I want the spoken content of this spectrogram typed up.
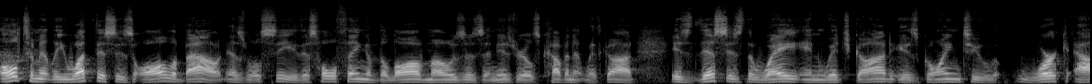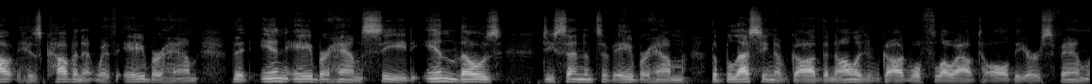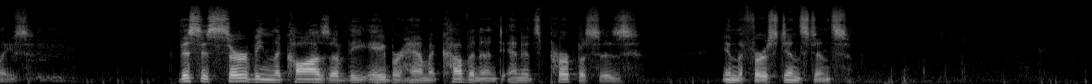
Ultimately, what this is all about, as we'll see, this whole thing of the law of Moses and Israel's covenant with God, is this is the way in which God is going to work out His covenant with Abraham, that in Abraham's seed, in those descendants of Abraham, the blessing of God, the knowledge of God will flow out to all the earth's families. This is serving the cause of the Abrahamic covenant and its purposes in the first instance.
